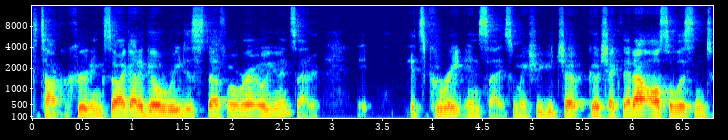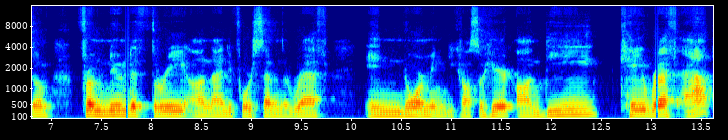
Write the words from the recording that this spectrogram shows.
to talk recruiting. So I got to go read his stuff over at OU Insider. It, it's great insight. So make sure you go check that out. Also listen to him from noon to three on 94.7 The Ref in Norman. You can also hear it on the KREF app.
